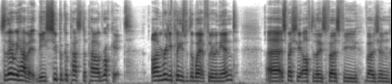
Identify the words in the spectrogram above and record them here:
so there we have it, the supercapacitor powered rocket. I'm really pleased with the way it flew in the end, uh, especially after those first few version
